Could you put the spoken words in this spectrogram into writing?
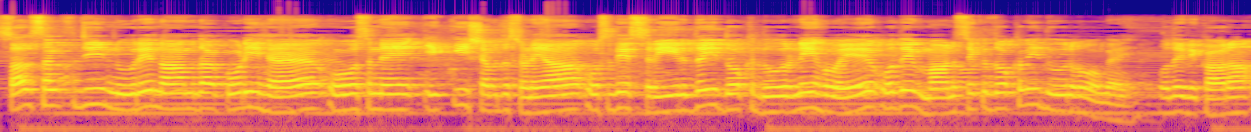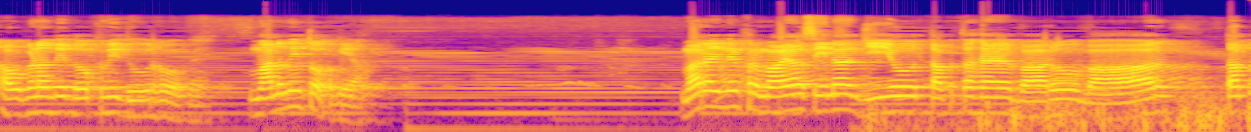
ਸਤ ਸੰਗਤ ਜੀ, ਨੂਰੇ ਨਾਮ ਦਾ ਕੋੜੀ ਹੈ ਉਸ ਨੇ ਇੱਕ ਹੀ ਸ਼ਬਦ ਸੁਣਿਆ ਉਸ ਦੇ ਸਰੀਰ ਦੇ ਹੀ ਦੁੱਖ ਦੂਰ ਨਹੀਂ ਹੋਏ, ਉਹਦੇ ਮਾਨਸਿਕ ਦੁੱਖ ਵੀ ਦੂਰ ਹੋ ਗਏ, ਉਹਦੇ ਵਿਕਾਰਾਂ ਔਗਣਾਂ ਦੇ ਦੁੱਖ ਵੀ ਦੂਰ ਹੋ ਗਏ, ਮਨ ਵੀ ਧੁੱਪ ਗਿਆ। ਮਹਾਰਾਜ ਨੇ ਫਰਮਾਇਆ ਸੀ ਨਾ, ਜੀਉ ਤਪਤ ਹੈ ਬਾਰੋ ਬਾਰ, ਤਪ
